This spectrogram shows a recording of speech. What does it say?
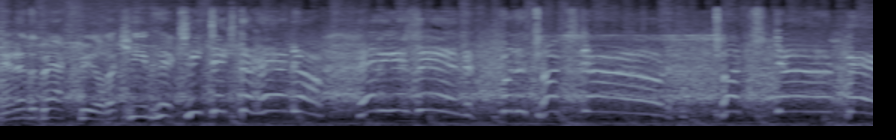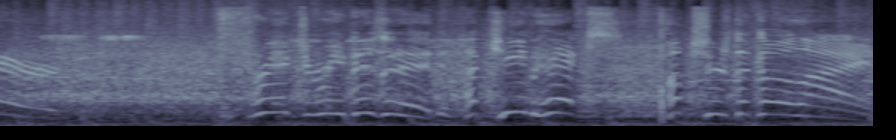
And in the backfield, Akiem Hicks. He takes the handoff, and he is in for the touchdown. Touchdown, Bears. Fridge revisited. Akiem Hicks punctures the goal line.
